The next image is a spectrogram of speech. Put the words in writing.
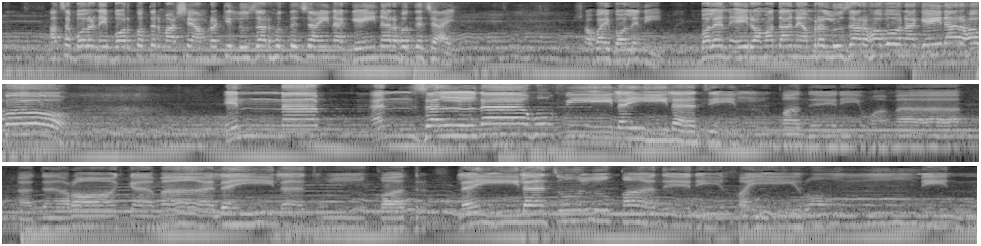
আচ্ছা বলেন এই বরকতের মাসে আমরা কি লুজার হতে চাই না গেইনার হতে চাই সবাই বলেনি বলেন এই রমাদানে আমরা লুজার হব না গেইনার হব إنا أنزلناه في ليلة القدر وما أدراك ما ليلة القدر ليلة القدر خير من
